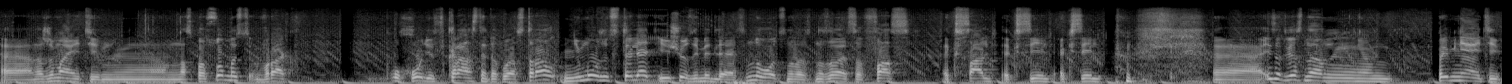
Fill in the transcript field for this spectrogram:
Э, нажимаете на способность, враг уходит в красный такой астрал, не может стрелять и еще замедляется. Ну вот называется фас Excel, Excel, Excel. Э, и, соответственно, применяете,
